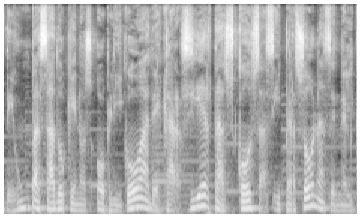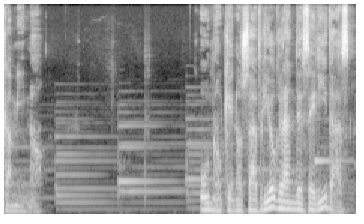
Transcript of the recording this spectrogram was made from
de un pasado que nos obligó a dejar ciertas cosas y personas en el camino. Uno que nos abrió grandes heridas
